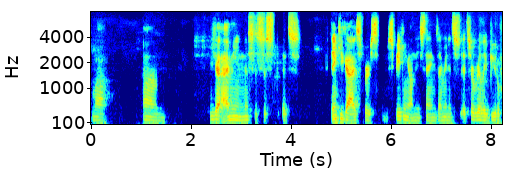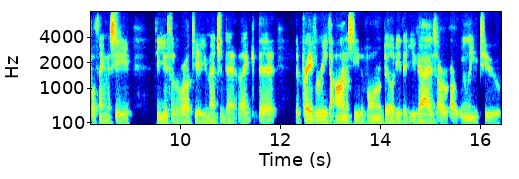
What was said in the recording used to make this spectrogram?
Wow. Um, you got, I mean, this is just, it's, thank you guys for speaking on these things. I mean, it's, it's a really beautiful thing to see the youth of the world here. You mentioned it, like the, the bravery, the honesty, the vulnerability that you guys are, are willing to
